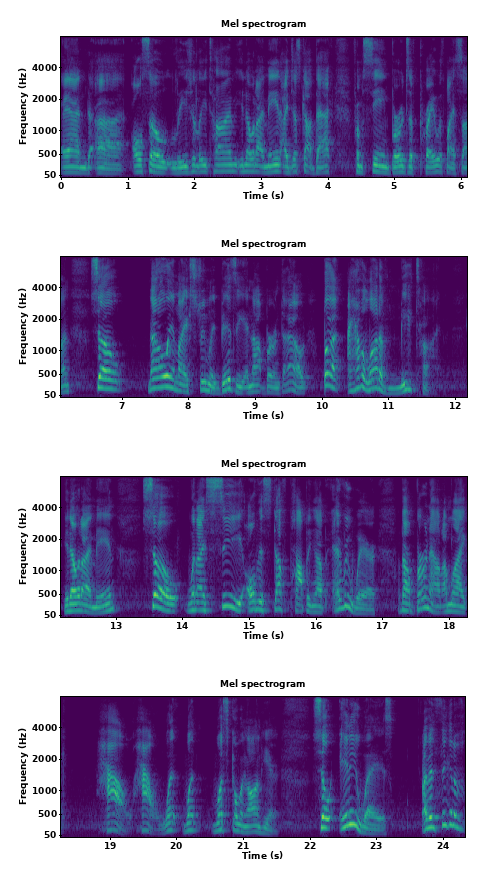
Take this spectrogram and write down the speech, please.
and uh, also leisurely time, you know what I mean? I just got back from seeing Birds of Prey with my son. So not only am I extremely busy and not burnt out, but I have a lot of me time, you know what I mean? So when I see all this stuff popping up everywhere about burnout, I'm like, how, how, what, what, what's going on here? So anyways, I've been thinking of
